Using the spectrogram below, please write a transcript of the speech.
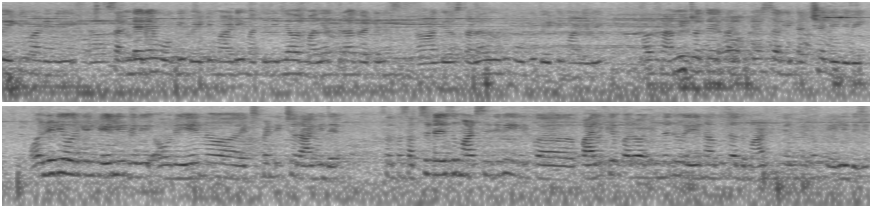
ಭೇಟಿ ಮಾಡಿದ್ವಿ. ಸಂಡೇನೇ ಹೋಗಿ ಭೇಟಿ ಮಾಡಿ ಮತ್ತು ನಿನ್ನೆ ಅವ್ರ ಮನೆ ಹತ್ರ ಘಟನೆ ಆಗಿರೋ ಸ್ಥಳದಲ್ಲೂ ಹೋಗಿ ಭೇಟಿ ಮಾಡಿದ್ವಿ. ಅವ್ರ ಫ್ಯಾಮಿಲಿ ಜೊತೆ ಕಂಟಿನ್ಯೂಸ್ ಆಗಿ ಟಚ್ಚಲ್ಲಿದ್ದೀವಿ ಆಲ್ರೆಡಿ ಅವ್ರಿಗೆ ಹೇಳಿದ್ದೀವಿ, ಅವ್ರು ಏನು ಎಕ್ಸ್ಪೆಂಡಿಚರ್ ಆಗಿದೆ. ಸ್ವಲ್ಪ ಸಬ್ಸಿಡೈಸ್ ಮಾಡಿಸಿದ್ದೀವಿ. ಇಲ್ಲಿ ಪಾಲಿಕೆ ಪರವಾಗಿಂದಲೂ ಏನಾಗುತ್ತೋ ಅದು ಮಾಡ್ತೀವಿ ಅಂತಲೂ ಹೇಳಿದ್ದೀವಿ.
